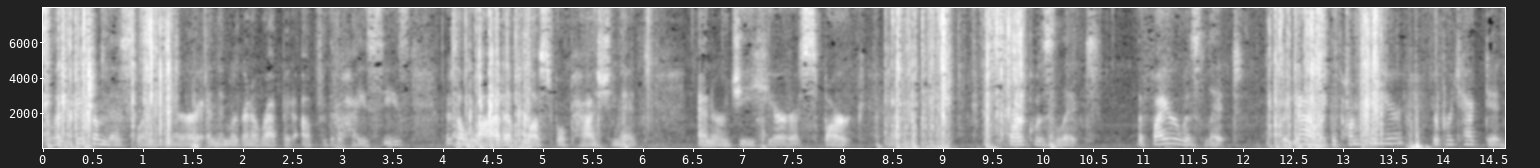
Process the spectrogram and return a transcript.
So let's get from this one here, and then we're going to wrap it up for the Pisces. There's a lot of lustful, passionate energy here. A spark. Spark was lit. The fire was lit. But yeah, with the pumpkin here, you're protected.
